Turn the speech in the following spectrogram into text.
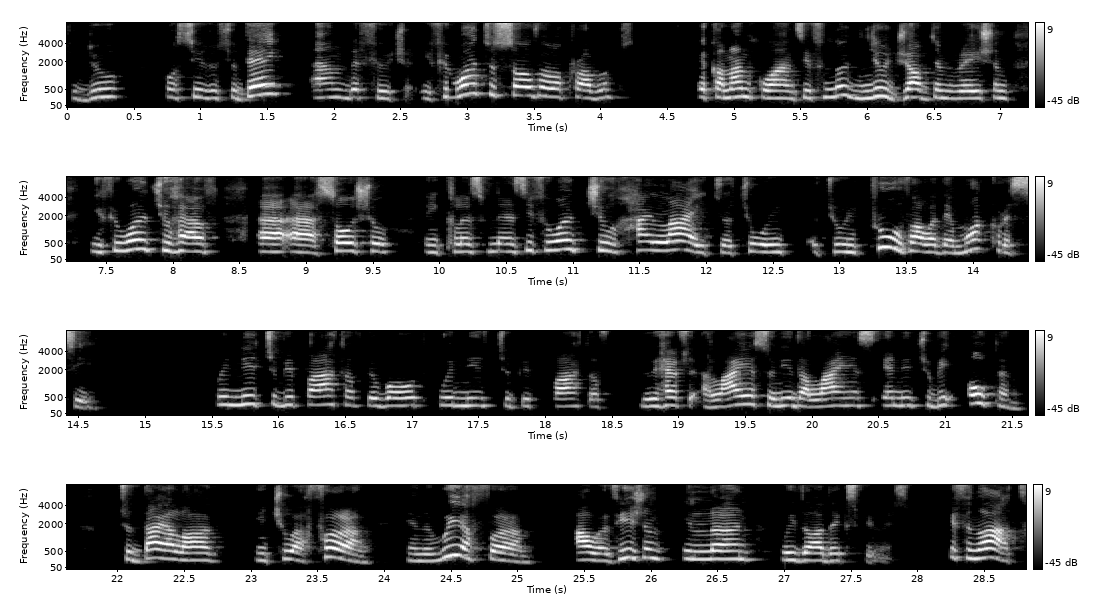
to do, consider today and the future. If you want to solve our problems, economic ones, if not new job generation, if you want to have uh, social inclusiveness, if you want to highlight or to, to improve our democracy, we need to be part of the world. We need to be part of, we have alliance, we need alliance, and need to be open to dialogue and to affirm and reaffirm our vision and learn with other experience. If not,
